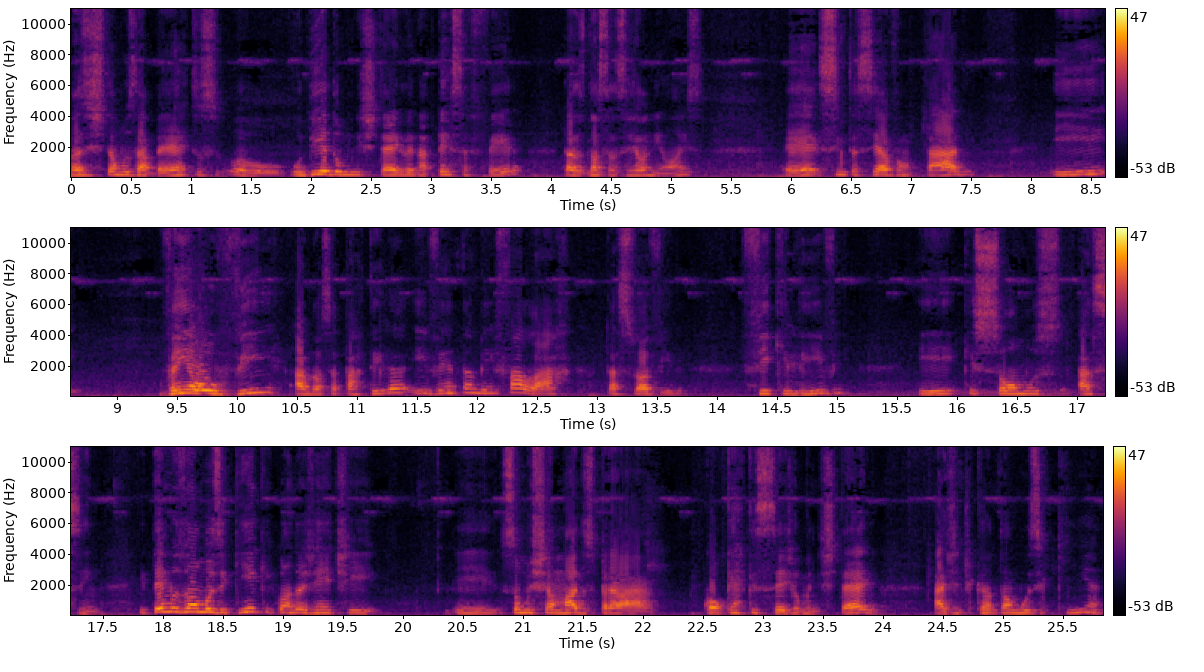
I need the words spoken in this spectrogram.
nós estamos abertos. O, o dia do ministério é na terça-feira, das nossas reuniões. É, Sinta-se à vontade e venha ouvir a nossa partilha e venha também falar da sua vida. Fique livre e que somos assim. E temos uma musiquinha que quando a gente somos chamados para qualquer que seja o ministério, a gente canta uma musiquinha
